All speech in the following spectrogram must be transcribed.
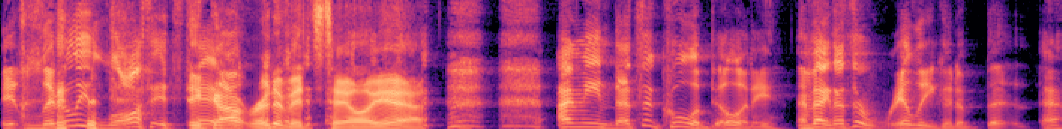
It literally lost its tail. It got rid of its tail. Yeah. I mean, that's a cool ability. In fact, that's a really good. Uh, eh,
